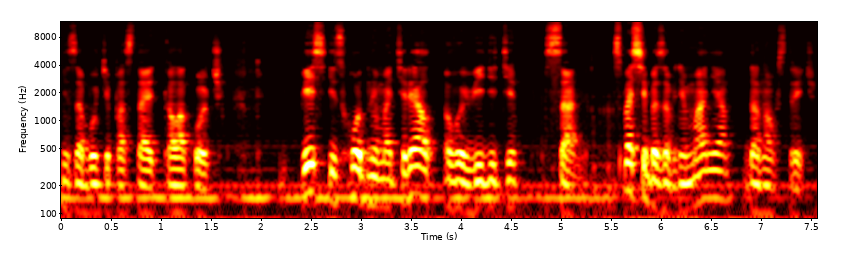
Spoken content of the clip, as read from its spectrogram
не забудьте поставить колокольчик. Весь исходный материал вы видите сами. Спасибо за внимание. До новых встреч.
